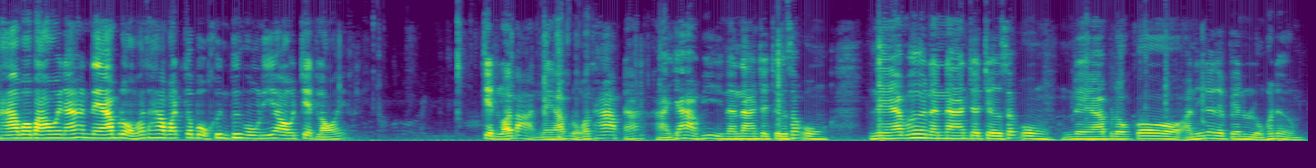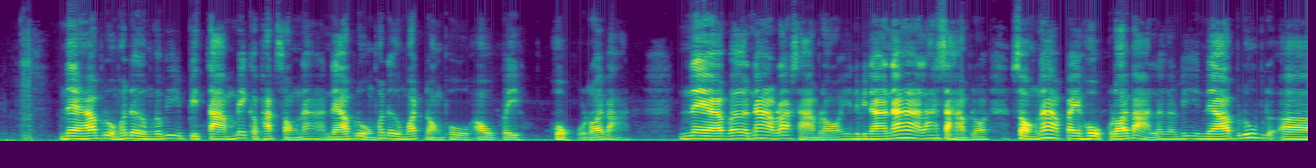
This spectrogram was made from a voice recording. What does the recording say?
คาเบาๆไว้นะแนวหลวงพ่อท่าวัดกระบอกขึ้นพึ่งองค์นี้เอาเจ็ดร้อย เจ็ดร้อยบาทนะครับหลวงพ่อทาบนะ หายากพี่นานๆจะเจอสักองค์นะครับเออนานๆจะเจอสักองค์นะครับแล้วก็อันนี้น่าจะเป็นหลวงพ่อเดิมนะครับหลวงพ่อเดิมครับพี่ปิดตามเมกะพัดสองหน้านะครับหลวงพ่อเดิมวัดหนองโพเอาไปหกร้อยบาทนะครับเออหน้าละสามร้อยนะพี่นะหน้าละสามร้อยสองหน้าไปหกร้อยบาทแล้วกันพี่นะครับรูปเอ่อ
